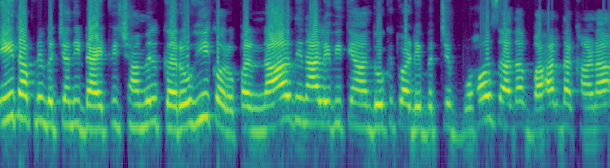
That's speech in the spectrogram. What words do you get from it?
ਇਹ ਤਾਂ ਆਪਣੇ ਬੱਚਿਆਂ ਦੀ ਡਾਈਟ ਵਿੱਚ ਸ਼ਾਮਿਲ ਕਰੋ ਹੀ ਕਰੋ ਪਰ ਨਾਲ ਦੀ ਨਾਲ ਇਹ ਵੀ ਧਿਆਨ ਦਿਓ ਕਿ ਤੁਹਾਡੇ ਬੱਚੇ ਬਹੁਤ ਜ਼ਿਆਦਾ ਬਾਹਰ ਦਾ ਖਾਣਾ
